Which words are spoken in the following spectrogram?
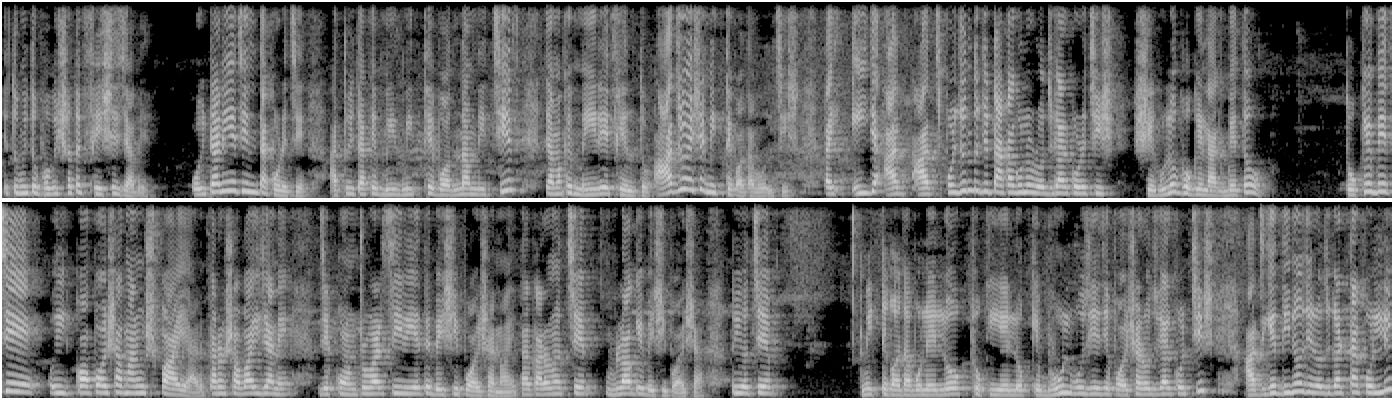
যে তুমি তো ভবিষ্যতে ফেসে যাবে। ওইটা নিয়ে চিন্তা করেছে, আর তুই তাকে মিথ্যে বদনাম দিচ্ছিস যে আমাকে মেরে ফেলতো। আজও এসে মিথ্যে কথা বলছিস। তাই এই যে আজ আজ পর্যন্ত যে টাকাগুলো রোজগার করেছিস, সেগুলো ভোগে লাগবে তো? তোকে বেচে ওই ক পয়সা মানুষ পায় আর। কারণ সবাই জানে যে কন্ট্রোভার্সির ইয়েতে বেশি পয়সা নয়। তার কারণ হচ্ছে ব্লগে বেশি পয়সা। তুই হচ্ছে মিথ্যে কথা বলে লোক ঠকিয়ে, লোককে ভুল বুঝিয়ে যে পয়সা রোজগার করছিস, আজকের দিনেও যে রোজগারটা করলি,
